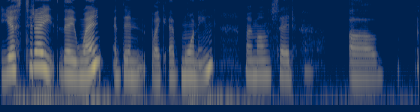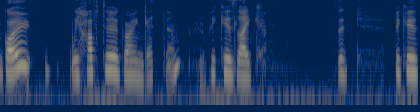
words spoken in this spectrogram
yesterday they went and then like at morning my mom said uh go we have to go and get them Yep. because like the because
